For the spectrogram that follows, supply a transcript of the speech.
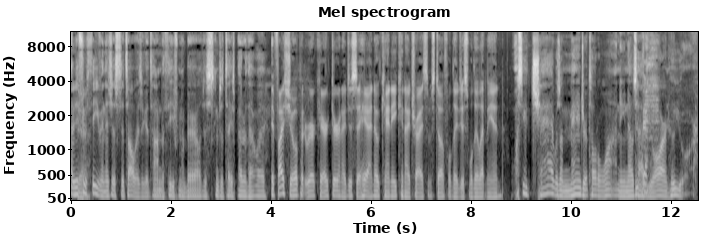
and if Yeah. you're thieving, it's just it's always a good time to thieve from a barrel. It just seems to taste better that way. If I show up at Rare Character and I just say, "Hey, I know Kenny. Can I try some stuff?" Will they just will they let me in? Well, see, Chad was a manager at Total Wine. And he knows how you are and who you are.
